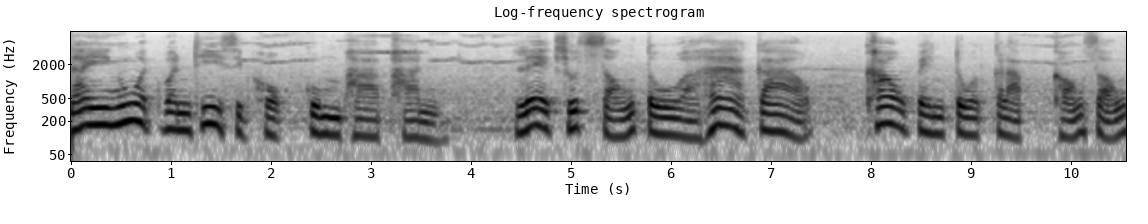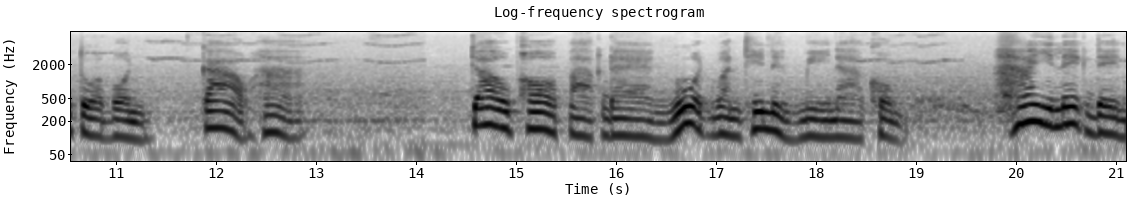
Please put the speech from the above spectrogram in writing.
ในงวดวันที่สิบหกกุมภาพันธ์ เลขชุดสองตัวห้าเก้าเข้าเป็นตัวกลับของสองตัวบนเก้าห้า เจ้าพ่อปากแดงงวดวันที่หนึ่งมีนาคม ให้เลขเด่น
